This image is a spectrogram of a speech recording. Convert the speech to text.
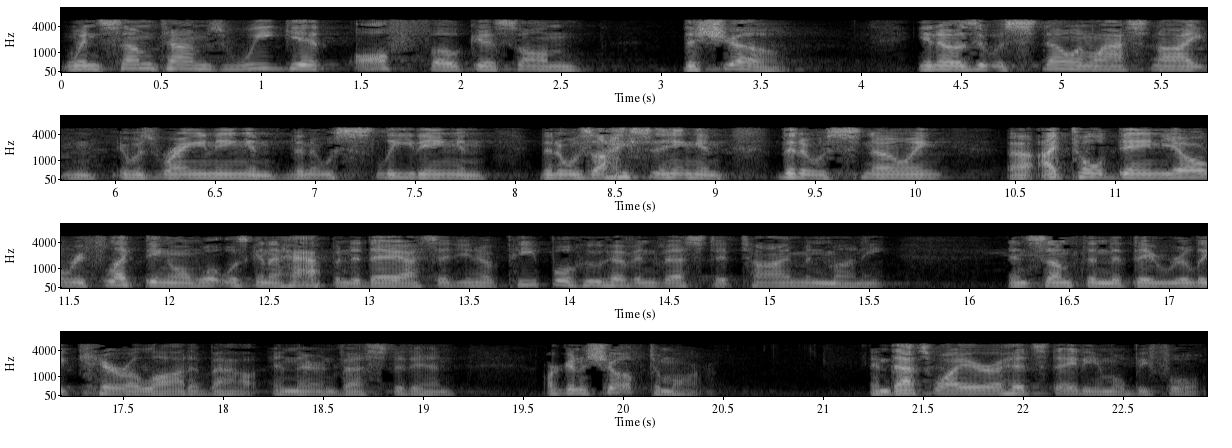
when sometimes we get off focus on the show. You know, as it was snowing last night and it was raining and then it was sleeting and then it was icing and then it was snowing. Uh, I told Danielle, reflecting on what was going to happen today, I said, you know, people who have invested time and money in something that they really care a lot about and they're invested in are going to show up tomorrow. And that's why Arrowhead Stadium will be full.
